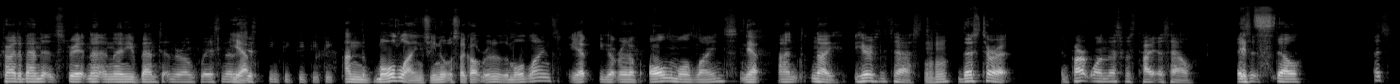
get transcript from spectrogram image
try to bend it and straighten it, and then you've bent it in the wrong place, and then Yep. it's just ding, ding, ding, ding, ding. And the mold lines, you notice I got rid of the mold lines? Yep, you got rid of all the mold lines. Yep. And now, here's the test. Mhm. This turret, in part one, this was tight as hell. Is it still? It's,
